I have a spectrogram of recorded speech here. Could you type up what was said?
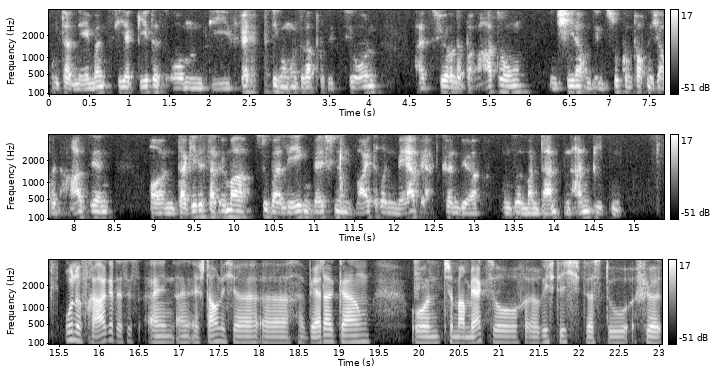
Unternehmens. Hier geht es um die Festigung unserer Position als führende Beratung in China und in Zukunft hoffentlich auch in Asien. Und da geht es halt immer zu überlegen, welchen weiteren Mehrwert können wir unseren Mandanten anbieten ohne Frage, das ist ein, ein erstaunlicher äh, Werdegang. Und man merkt so äh, richtig, dass du für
